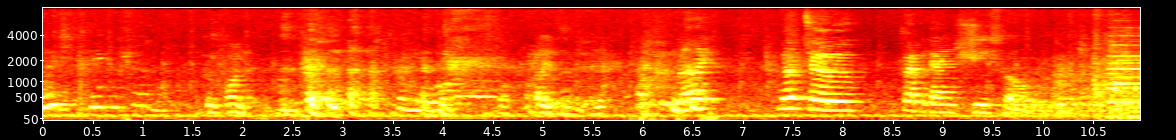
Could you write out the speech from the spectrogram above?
Where's Couldn't find it. Right, got to Trevor again, she's gone.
